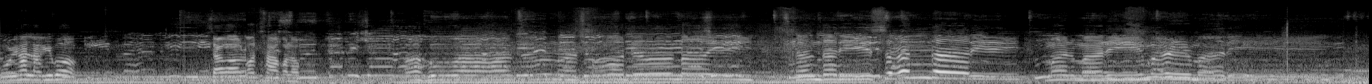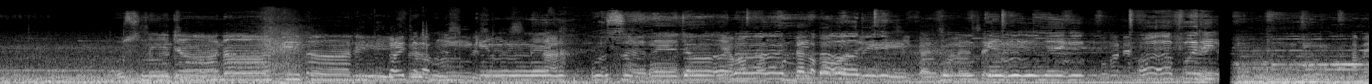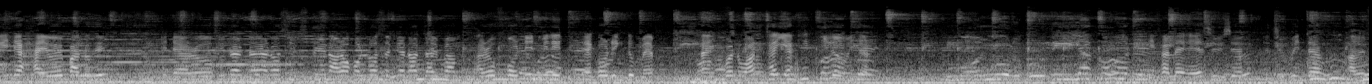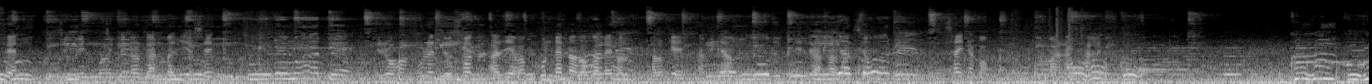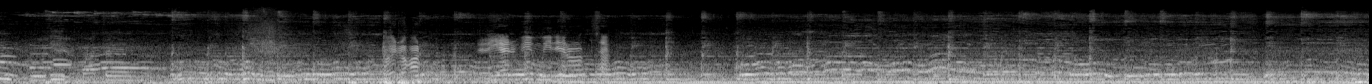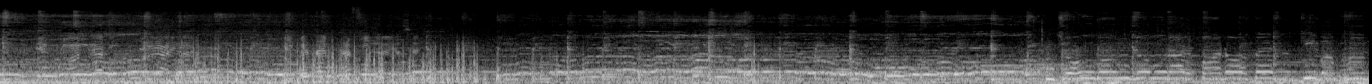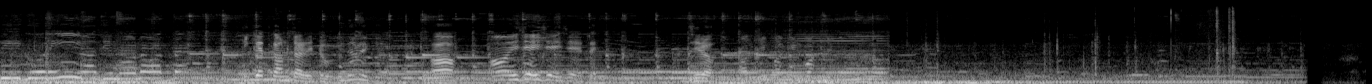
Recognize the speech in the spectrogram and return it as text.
বঢ়িয়া লাগিব চাওক আৰু চাওক অলপ সুন্দৰী সুন্দৰী মৰমৰী মৰমৰী उसने जाना कि तारीफ मुमकिन नहीं उसने जाना খুন্দা कि লগাব तारीफ मुमकिन नहीं आफरी আমি এতিয়া হাইৱে পালোহি এতিয়া আৰু আৰু ছিক্সটিন আৰু ষোল্ল ছেকেণ্ডত যাই পাম আৰু fourteen minute according to map nine point one kilometre ইফালে এছ ইউচুৱেল জুবিন দা আমি ফেন জুবিন জুবিনৰ গান বাজি আছে ৰহণপুৰে জোচত আজি আমাক খুন্দা নলগলে হ'ল ভালকে আমি যাম সেইটো আশা কৰিছোঁ চাই থাকক আমাৰ ৰাখিব কুহু কুহু কুহু মাতে বি মিৰেৰত চাওক এটাই পুৰা ফিল হৈ আছে যৌবন যমুনাৰ পাৰতে কিবা ভাবি গড়ি আজি মনতে? টিকেট কাউণ্টাৰ এইটো অঁ অঁ এই যে এই যে এই যে ইয়াতে জিৰ'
